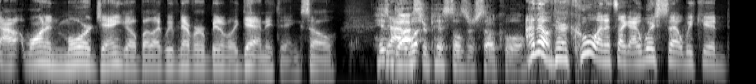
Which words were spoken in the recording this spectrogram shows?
uh, wanted more Jango, but like we've never been able to get anything. So his yeah, blaster pistols are so cool. I know they're cool, and it's like I wish that we could.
